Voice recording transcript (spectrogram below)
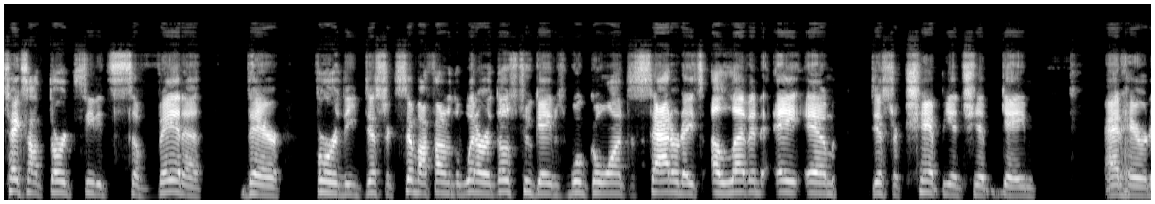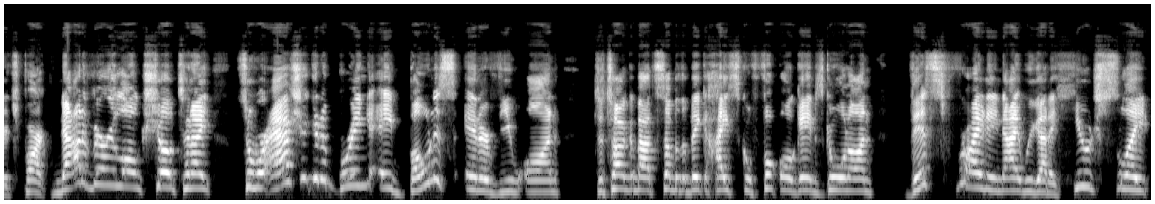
takes on third seeded Savannah there for the district semifinal. The winner of those two games will go on to Saturday's 11 a.m. district championship game at Heritage Park. Not a very long show tonight, so we're actually going to bring a bonus interview on to talk about some of the big high school football games going on this Friday night. We got a huge slate,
